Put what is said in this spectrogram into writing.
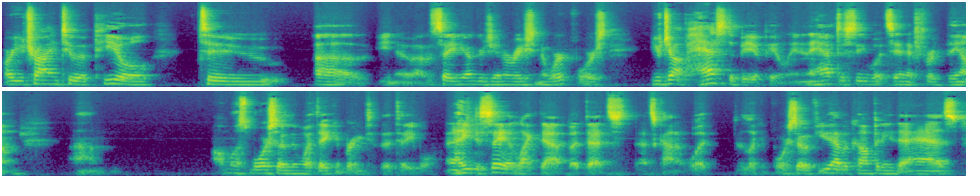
are you trying to appeal to uh, you know I would say younger generation of workforce? Your job has to be appealing, and they have to see what's in it for them. Um, almost more so than what they can bring to the table. And I hate to say it like that, but that's that's kind of what they're looking for. So if you have a company that has,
